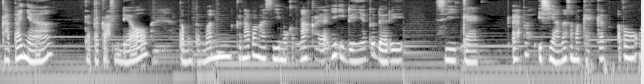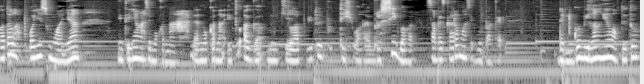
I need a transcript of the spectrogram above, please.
Katanya kata Kak Fidel teman-teman kenapa ngasih mau kena? Kayaknya idenya tuh dari si kek eh apa Isyana sama Keket atau nggak tau lah pokoknya semuanya intinya ngasih mukena dan mukena itu agak mengkilap gitu putih warna bersih banget. Sampai sekarang masih gue pakai. Dan gue bilang ya waktu itu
